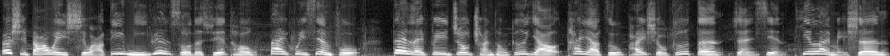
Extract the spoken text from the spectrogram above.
二十八位史瓦蒂尼院所的学童拜会县府，带来非洲传统歌谣、泰雅族拍手歌等，展现天籁美声。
